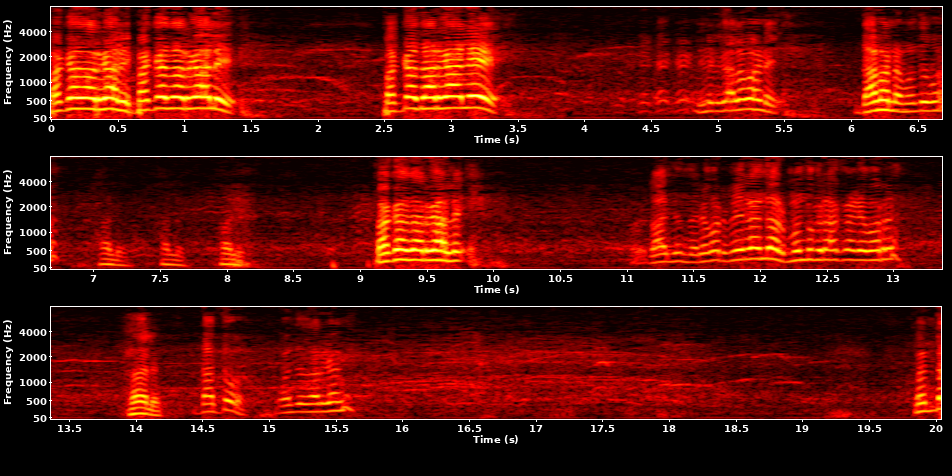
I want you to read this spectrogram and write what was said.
పక్క జరగాలి పక్క జరగాలి. పక్క జరగాలి. మీరు కలవండి. దామన్న ముందుగా హలో హలో హలో. పక్క జరగాలి. రాజేందర్ ఎవరు? వీరేందర్. ముందుకు రాకండి ఎవరు? హలో. దత్తు ముందు జరగండి. కొంత.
